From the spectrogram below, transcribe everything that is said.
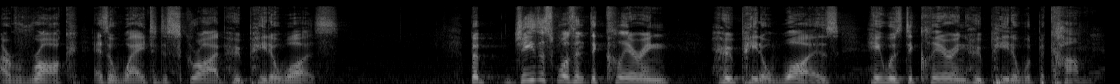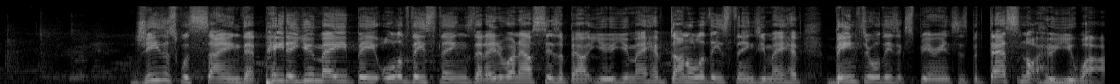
a rock as a way to describe who Peter was. But Jesus wasn't declaring who Peter was, he was declaring who Peter would become. Jesus was saying that, Peter, you may be all of these things that everyone else says about you. You may have done all of these things. You may have been through all these experiences, but that's not who you are.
